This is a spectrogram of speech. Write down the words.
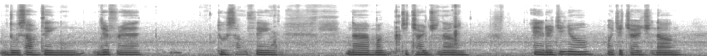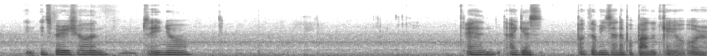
do something different, do something na mag-charge ng energy nyo, mag-charge ng inspiration sa inyo. And I guess, pagka minsan napapagod kayo or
